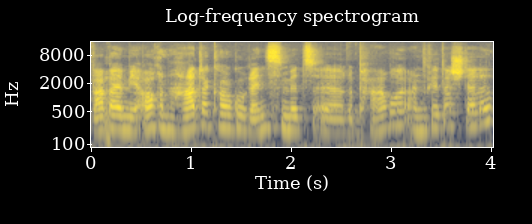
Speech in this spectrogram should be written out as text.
War bei mir auch in harter Konkurrenz mit äh, Reparo an dritter Stelle.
